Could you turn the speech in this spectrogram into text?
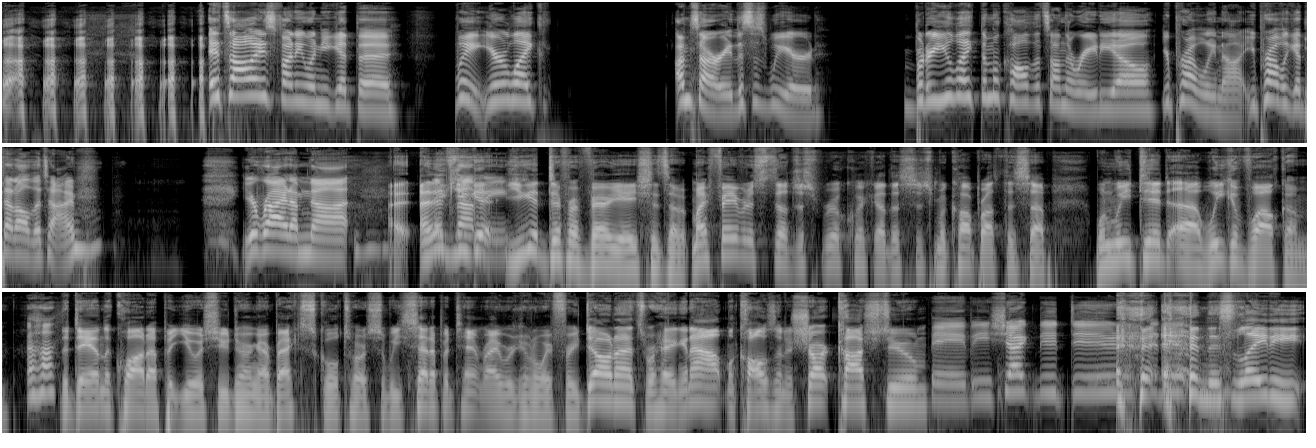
it's always funny when you get the wait, you're like I'm sorry, this is weird. But are you like the McCall that's on the radio? You're probably not. You probably get that all the time. You're right. I'm not. I, I think That's you get me. you get different variations of it. My favorite is still just real quick on this. Since McCall brought this up, when we did uh, week of welcome, Uh-huh. the day on the quad up at USU during our back to school tour. So we set up a tent. Right, we're giving away free donuts. We're hanging out. McCall's in a shark costume. Baby shark dude, doo. and this lady,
